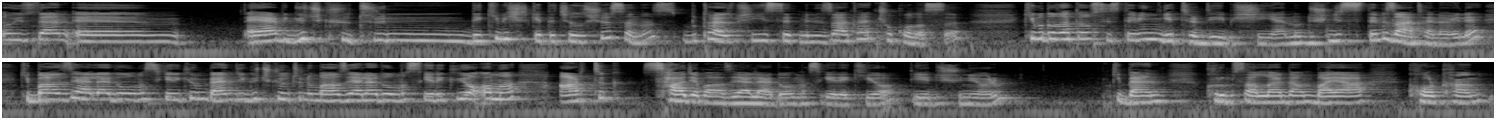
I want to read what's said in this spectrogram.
O yüzden e, eğer bir güç kültüründeki bir şirkette çalışıyorsanız bu tarz bir şey hissetmeniz zaten çok olası. Ki bu da zaten o sistemin getirdiği bir şey. Yani o düşünce sistemi zaten öyle. Ki bazı yerlerde olması gerekiyor. Bence güç kültürünün bazı yerlerde olması gerekiyor ama artık sadece bazı yerlerde olması gerekiyor diye düşünüyorum. Ki ben kurumsallardan bayağı korkan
